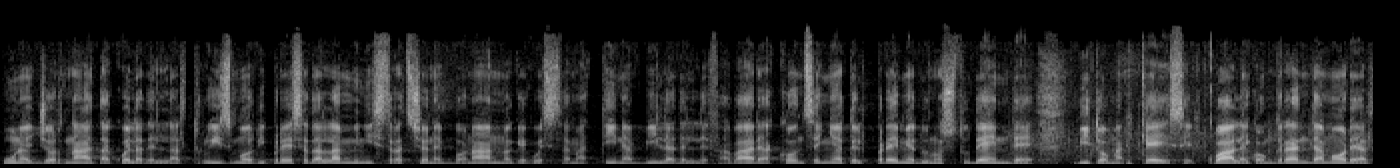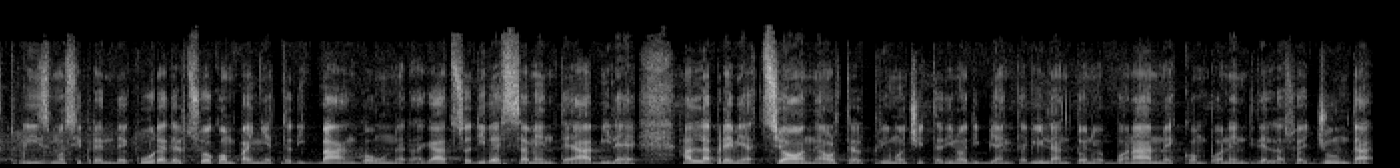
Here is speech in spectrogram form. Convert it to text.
Una giornata, quella dell'altruismo, ripresa dall'amministrazione Bonanno che questa mattina a Villa delle Favare ha consegnato il premio ad uno studente, Vito Marchese, il quale con grande grande amore e altruismo si prende cura del suo compagnetto di banco, un ragazzo diversamente abile. Alla premiazione, oltre al primo cittadino di Biancavilla Antonio Bonanno e componenti della sua giunta,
